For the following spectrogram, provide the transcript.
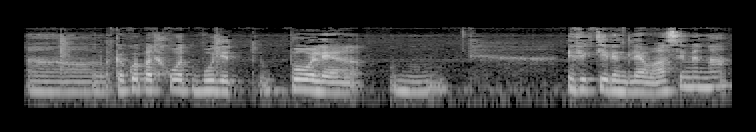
а, какой подход будет более эффективен для вас именно.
